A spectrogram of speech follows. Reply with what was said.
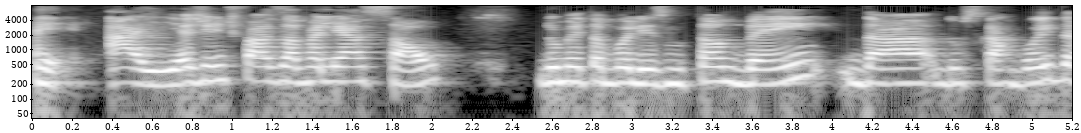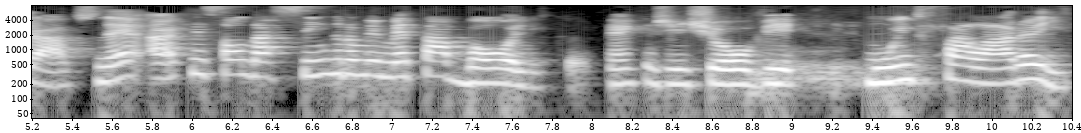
É, aí a gente faz a avaliação do metabolismo também da, dos carboidratos, né? A questão da síndrome metabólica, né? Que a gente ouve muito falar aí.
